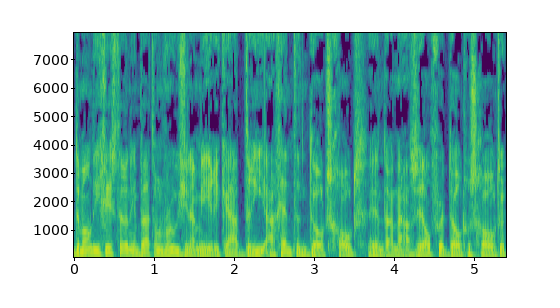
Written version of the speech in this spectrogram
De man die gisteren in Baton Rouge in Amerika drie agenten doodschoot en daarna zelf werd doodgeschoten,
